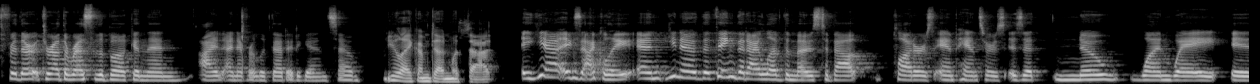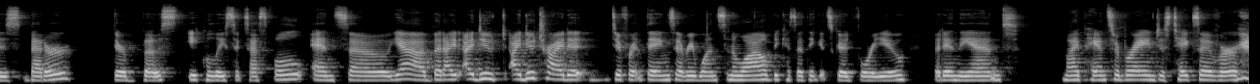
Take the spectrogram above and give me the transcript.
for the throughout the rest of the book, and then I, I never looked at it again. So you're like, I'm done with that. Yeah, exactly. And you know, the thing that I love the most about plotters and pantsers is that no one way is better. They're both equally successful. And so, yeah, but I, I do, I do try to different things every once in a while because I think it's good for you. But in the end, my pantser brain just takes over.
